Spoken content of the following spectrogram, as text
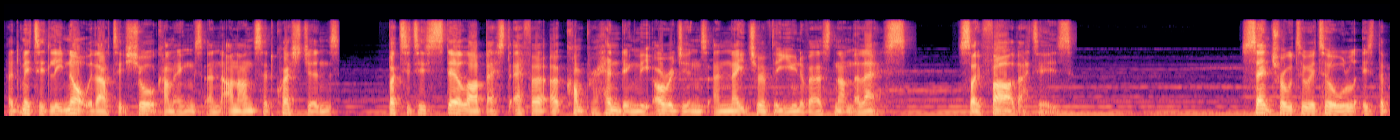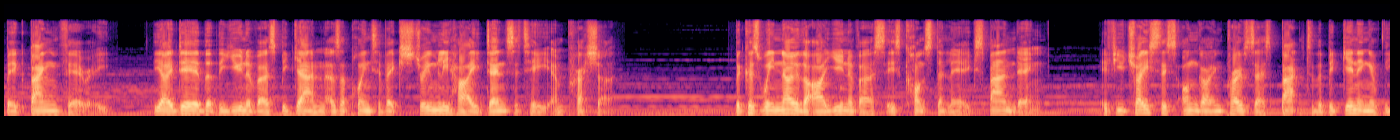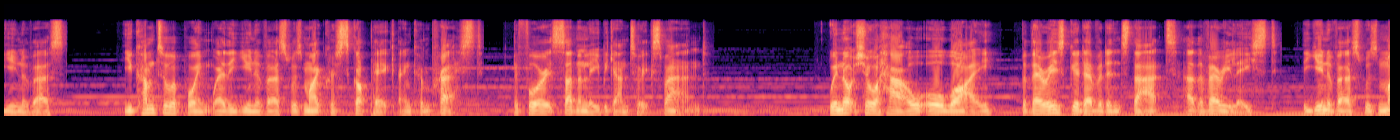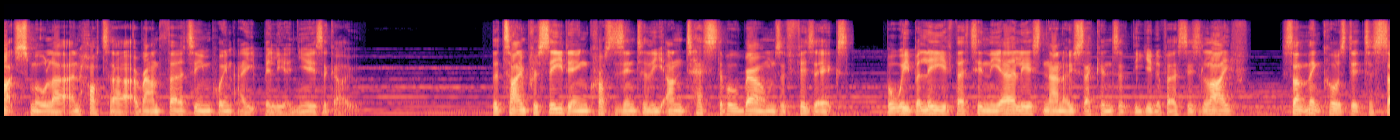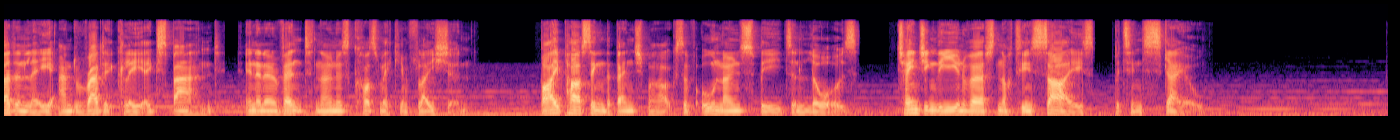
admittedly not without its shortcomings and unanswered questions but it is still our best effort at comprehending the origins and nature of the universe nonetheless. So far, that is. Central to it all is the Big Bang Theory, the idea that the universe began as a point of extremely high density and pressure. Because we know that our universe is constantly expanding, if you trace this ongoing process back to the beginning of the universe, you come to a point where the universe was microscopic and compressed, before it suddenly began to expand. We're not sure how or why, but there is good evidence that, at the very least, the universe was much smaller and hotter around 13.8 billion years ago. The time preceding crosses into the untestable realms of physics, but we believe that in the earliest nanoseconds of the universe's life, something caused it to suddenly and radically expand in an event known as cosmic inflation bypassing the benchmarks of all known speeds and laws, changing the universe not in size, but in scale.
